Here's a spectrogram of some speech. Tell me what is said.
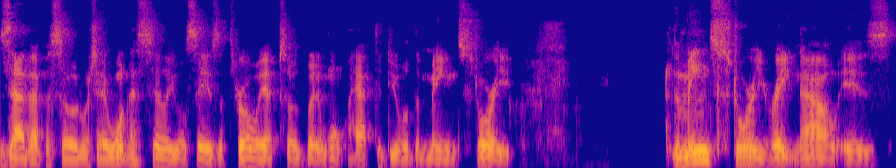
Zeb episode, which I won't necessarily will say is a throwaway episode, but it won't have to deal with the main story. The main story right now is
